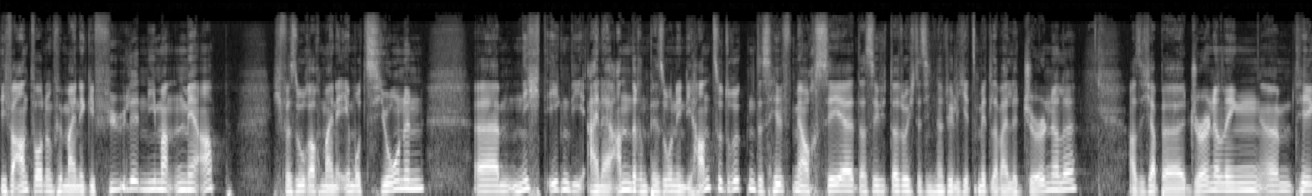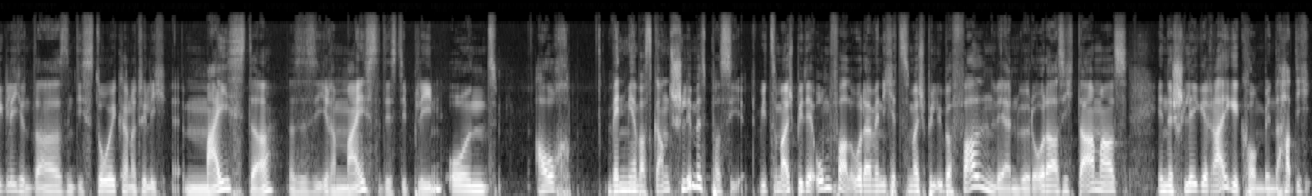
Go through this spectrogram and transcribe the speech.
die Verantwortung für meine Gefühle niemandem mehr ab. Ich versuche auch meine Emotionen ähm, nicht irgendwie einer anderen Person in die Hand zu drücken. Das hilft mir auch sehr, dass ich, dadurch, dass ich natürlich jetzt mittlerweile journale. Also ich habe äh, Journaling ähm, täglich und da sind die Stoiker natürlich Meister. Das ist ihre Meisterdisziplin. Und auch wenn mir was ganz Schlimmes passiert, wie zum Beispiel der Unfall oder wenn ich jetzt zum Beispiel überfallen werden würde oder als ich damals in eine Schlägerei gekommen bin, da hatte ich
